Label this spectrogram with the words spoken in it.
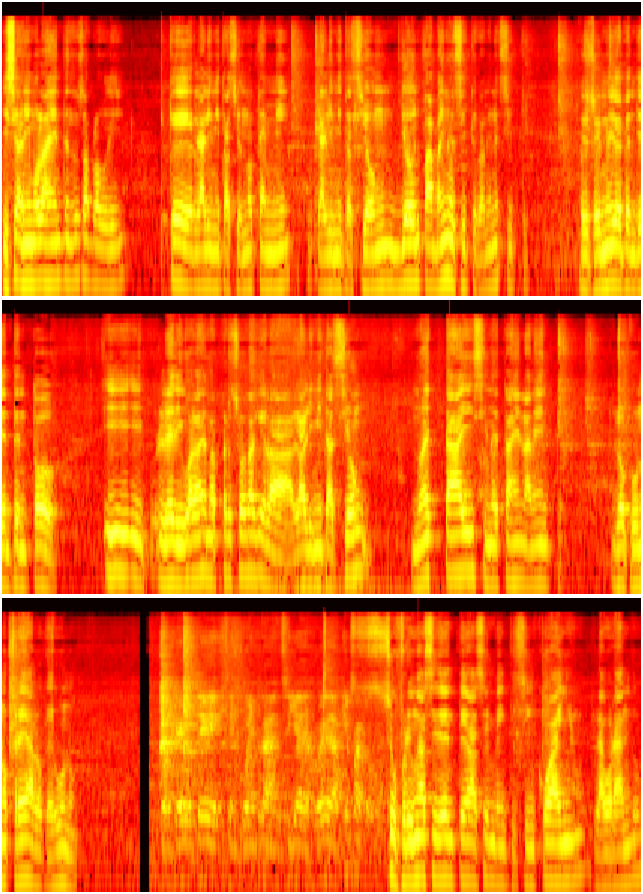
Y se animó la gente, entonces aplaudí. Es que la limitación no está en mí, la limitación, yo, para mí no existe, para mí no existe. Porque soy muy dependiente en todo. Y, y le digo a las demás personas que la, la limitación no está ahí si no estás en la mente. Lo que uno crea, lo que es uno. ¿Por qué usted se encuentra en silla de ruedas? ¿Qué pasó? Sufrí un accidente hace 25 años laborando,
